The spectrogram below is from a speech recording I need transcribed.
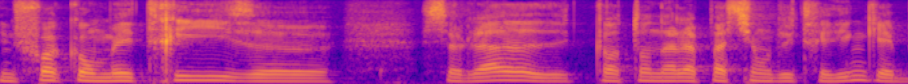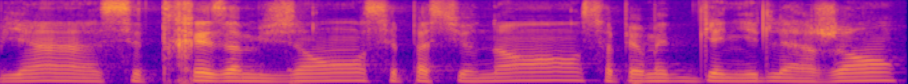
une fois qu'on maîtrise euh, cela, quand on a la passion du trading eh bien c'est très amusant, c'est passionnant, ça permet de gagner de l'argent.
